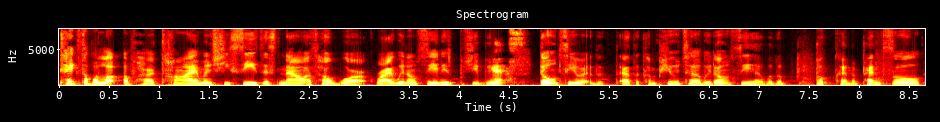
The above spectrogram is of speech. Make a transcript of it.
takes up a lot of her time, and she sees this now as her work. Right? We don't see any. She, we Yes. don't see her at the, at the computer. We don't see her with a book and a pencil.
